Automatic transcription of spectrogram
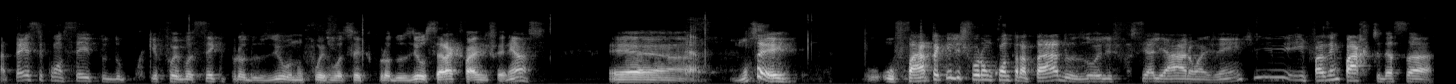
até esse conceito do porque foi você que produziu, não foi você que produziu, será que faz diferença? É. Não sei. O, o, fato é que eles foram contratados ou eles se aliaram a gente e, e fazem parte dessa,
